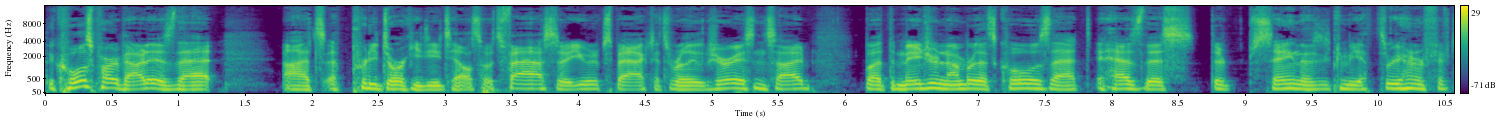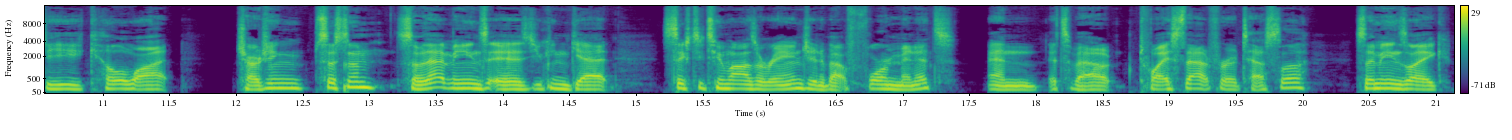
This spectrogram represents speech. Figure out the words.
The coolest part about it is that uh, it's a pretty dorky detail. So it's fast, so you would expect. It's really luxurious inside. But the major number that's cool is that it has this. They're saying that it can be a 350 kilowatt charging system. So that means is you can get 62 miles of range in about four minutes, and it's about twice that for a Tesla. So that means like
